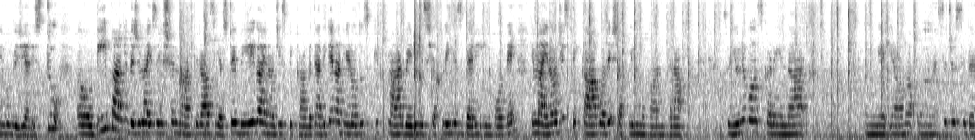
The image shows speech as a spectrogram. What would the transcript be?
ನೀವು ಬಿಜಿ. ಎಷ್ಟು ಡೀಪ್ ಆಗಿ ವಿಜುವಲೈಸೇಷನ್ ಮಾಡ್ತೀರಾ? ಸಿ, ಅಷ್ಟೇ ಬೇಗ ಎನರ್ಜಿ ಪಿಕ್ ಆಗುತ್ತೆ. ಅದಕ್ಕೆ ನಾನು ಹೇಳೋದು, ಸ್ಕಿಪ್ ಮಾಡಬೇಡಿ. ಶಫ್ಲಿಂಗ್ ಇಸ್ ವೆರಿ ಇಂಪಾರ್ಟೆಂಟ್ ನಿಮ್ಮ ಎನರ್ಜಿ ಪಿಕ್ ಆಗೋದೇ ಶಫ್ಲಿಂಗ್ ಮುಖಾಂತರ. ಸೊ ಯೂನಿವರ್ಸ್ ಕಡೆಯಿಂದ ನಿಮಗೆ ಯಾವ ಒಂದು ಮೆಸೇಜಸ್ ಇದೆ,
